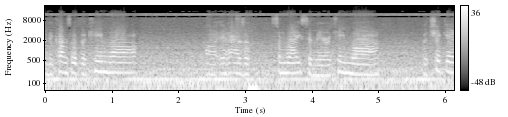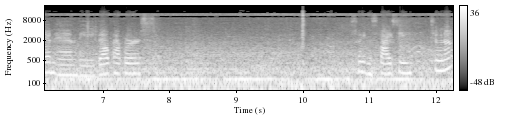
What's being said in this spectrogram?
And it comes with the quinoa. Uh, it has a, some rice in there, quinoa, the chicken and the bell peppers, sweet and spicy tuna.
